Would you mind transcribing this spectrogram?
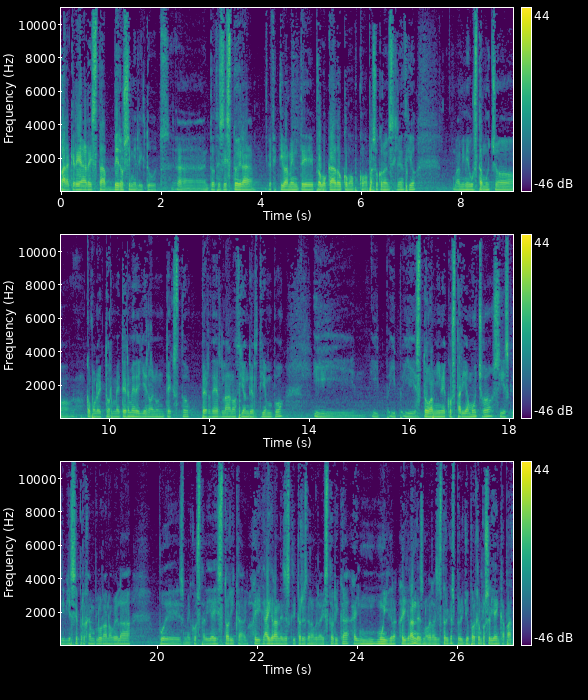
para crear esta verosimilitud. Eh, entonces esto era efectivamente provocado, como, como pasó con el silencio, a mí me gusta mucho como lector meterme de lleno en un texto, perder la noción del tiempo y, esto a mí me costaría mucho si escribiese, por ejemplo, una novela pues me costaría histórica. Hay, hay, grandes escritores de novela histórica, hay muy hay grandes novelas históricas, pero yo, por ejemplo, sería incapaz.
